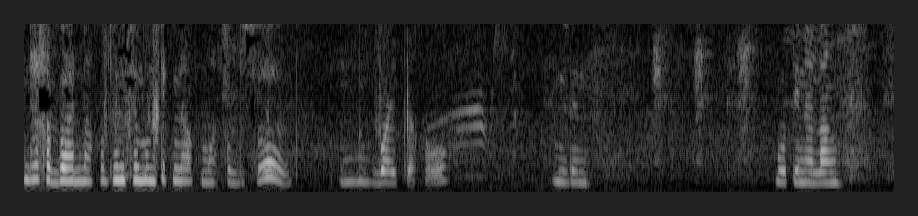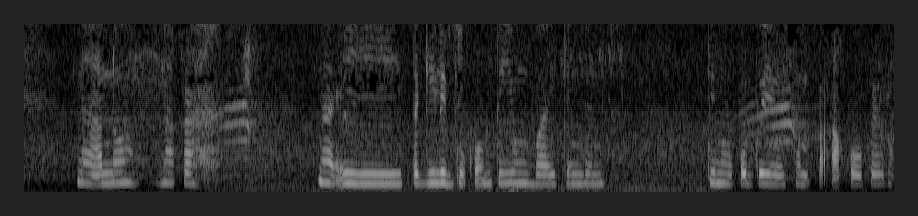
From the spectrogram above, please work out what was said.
kinakabahan ako dun sa muntik na ako masubsob. Nag-bike ako. And then, buti na lang na ano, naka na itagilid ko konti yung bike and then tinukod ko yung isang paa ko pero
